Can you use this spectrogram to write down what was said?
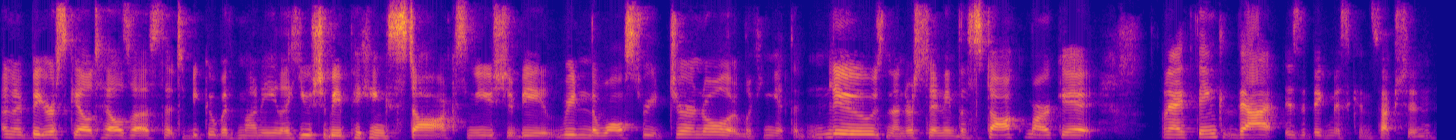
on a bigger scale tells us that to be good with money, like you should be picking stocks and you should be reading the Wall Street Journal or looking at the news and understanding the stock market. And I think that is a big misconception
